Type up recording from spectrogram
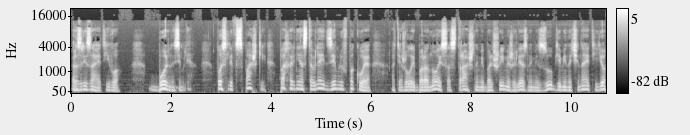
разрезает его. Боль на земле, После вспашки пахарь не оставляет землю в покое, а тяжелой бараной со страшными большими железными зубьями начинает ее,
